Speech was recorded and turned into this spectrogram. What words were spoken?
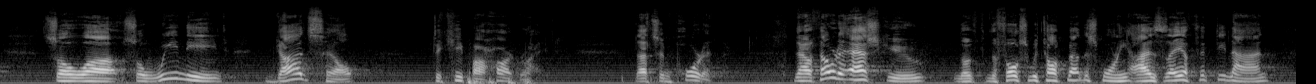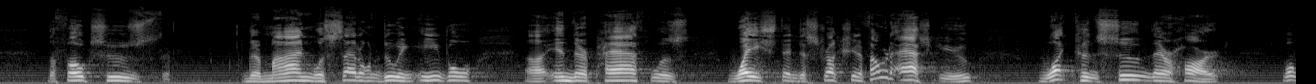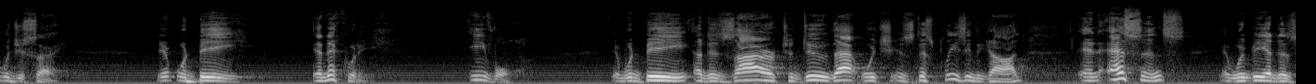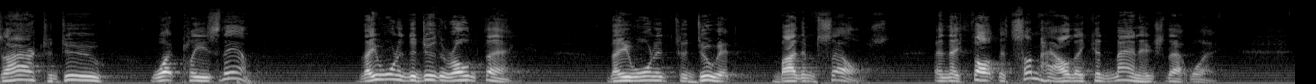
So, uh, so we need God's help to keep our heart right. That's important. Now, if I were to ask you, the, the folks we talked about this morning, Isaiah 59, the folks whose their mind was set on doing evil, uh, in their path was waste and destruction. If I were to ask you what consumed their heart, what would you say? It would be iniquity, evil, it would be a desire to do that which is displeasing to God. In essence, it would be a desire to do what pleased them. They wanted to do their own thing, they wanted to do it by themselves. And they thought that somehow they could manage that way.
